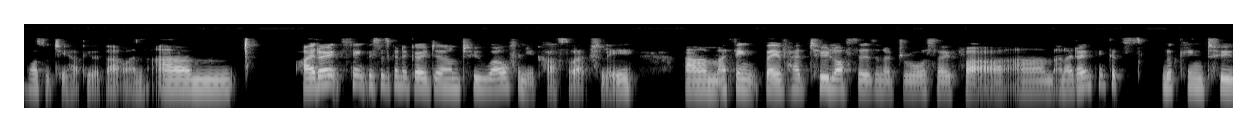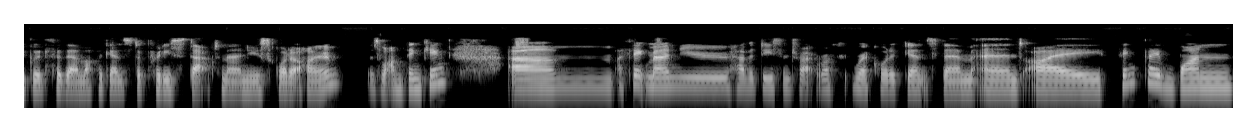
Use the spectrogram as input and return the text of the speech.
wasn't too happy with that one. Um, I don't think this is going to go down too well for Newcastle actually. Um, I think they've had two losses and a draw so far, um, and I don't think it's looking too good for them up against a pretty stacked Man U squad at home, is what I'm thinking. Um, I think Man U have a decent track record against them, and I think they've won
